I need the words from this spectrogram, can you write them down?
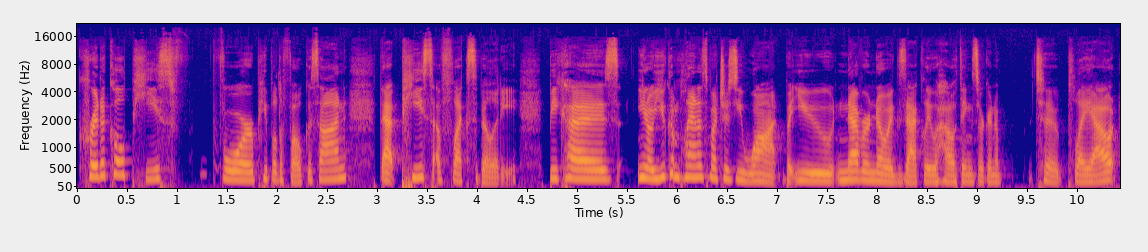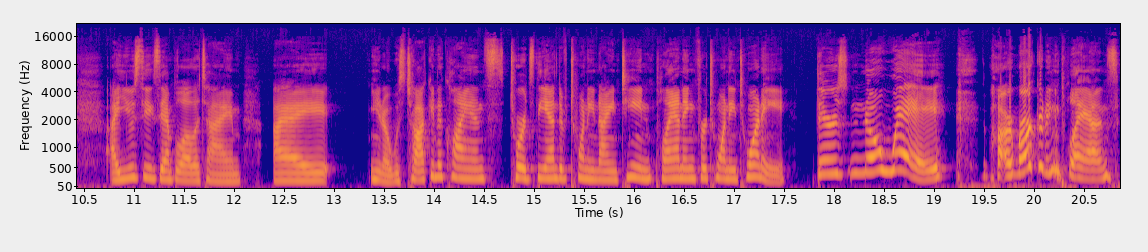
critical piece for people to focus on that piece of flexibility. Because you know you can plan as much as you want but you never know exactly how things are going to to play out. I use the example all the time. I you know was talking to clients towards the end of 2019 planning for 2020 there's no way our marketing plans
